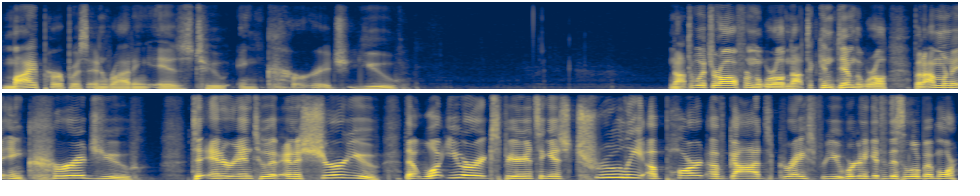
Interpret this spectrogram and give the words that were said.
My purpose in writing is to encourage you. Not to withdraw from the world, not to condemn the world, but I'm going to encourage you to enter into it and assure you that what you are experiencing is truly a part of God's grace for you. We're going to get to this a little bit more,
